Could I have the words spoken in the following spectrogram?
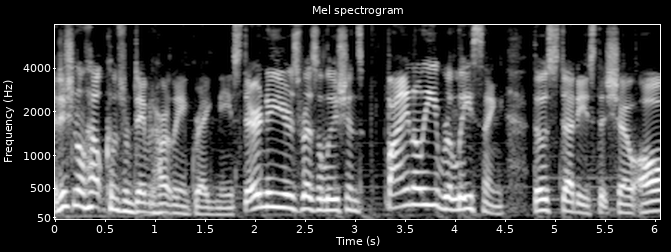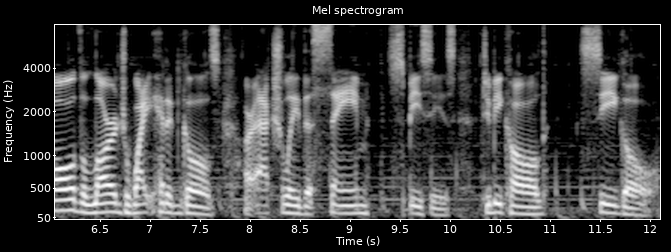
Additional help comes from David Hartley and Greg Neise. Their New Year's resolutions finally releasing those studies that show all the large white headed gulls are actually the same species, to be called seagull.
